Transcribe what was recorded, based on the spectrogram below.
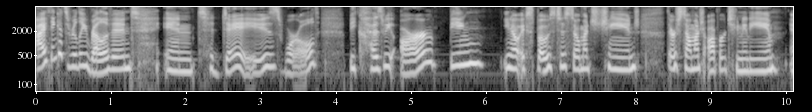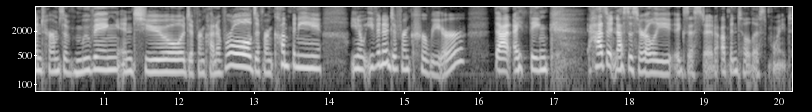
I think it's really relevant in today's world because we are being you know, exposed to so much change. There's so much opportunity in terms of moving into a different kind of role, different company, you know, even a different career that I think hasn't necessarily existed up until this point.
